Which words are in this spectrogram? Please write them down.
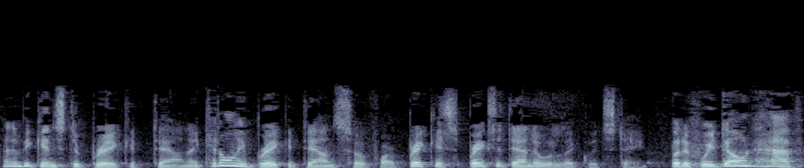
and it begins to break it down. It can only break it down so far. Break it, breaks it down to a liquid state. But if we don't have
